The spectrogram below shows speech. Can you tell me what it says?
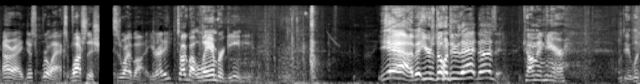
Kubota? All right, just relax. Watch this. This is why I bought it. You ready? Talk about Lamborghini. Yeah, I bet yours don't do that, does it? Come in here. Dude, look.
